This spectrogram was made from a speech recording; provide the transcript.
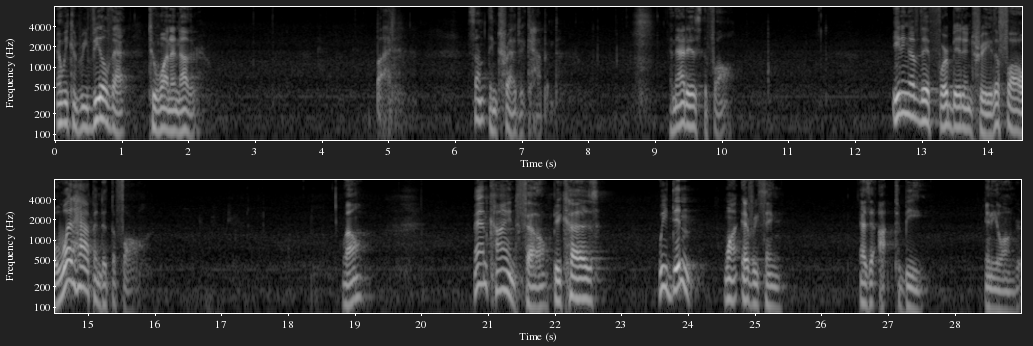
and we could reveal that to one another. But something tragic happened, and that is the fall. Eating of the forbidden tree, the fall. What happened at the fall? Well, mankind fell because we didn't want everything as it ought to be any longer.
